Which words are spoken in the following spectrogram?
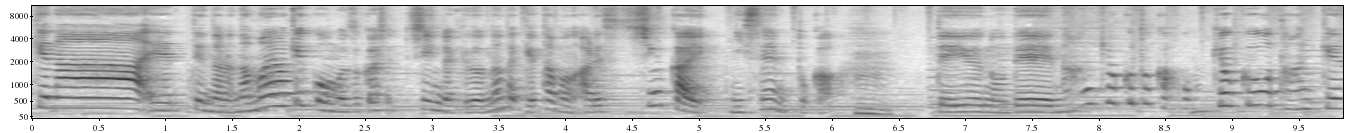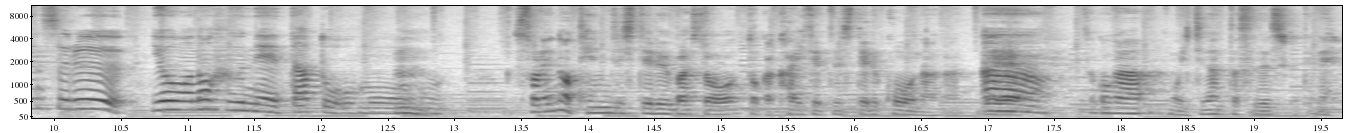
けなえー、っていうんだろう。名前は結構難しいんだけどなんだっけ？多分あれ深海2000とかうん。っていうので南極とか北極を探検する用の船だと思う、うんそそれの展示してる場所とか解説してるコーナーがあって、そこがもう一段と涼しくてね。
